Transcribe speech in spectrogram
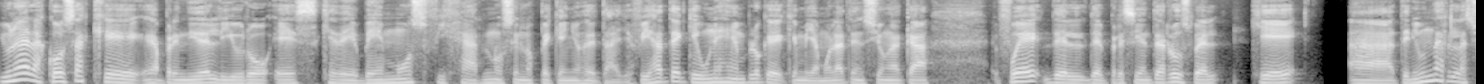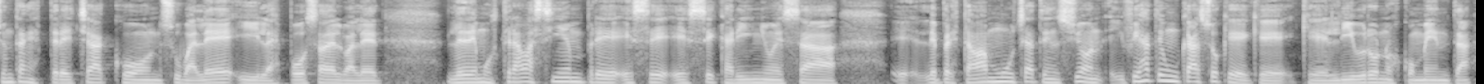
Y una de las cosas que aprendí del libro es que debemos fijarnos en los pequeños detalles. Fíjate que un ejemplo que, me llamó la atención acá fue del, presidente Roosevelt que Ah, tenía una relación tan estrecha con su ballet y la esposa del ballet, le demostraba siempre ese, ese cariño, esa, eh, le prestaba mucha atención. Y fíjate un caso que, el libro nos comenta.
